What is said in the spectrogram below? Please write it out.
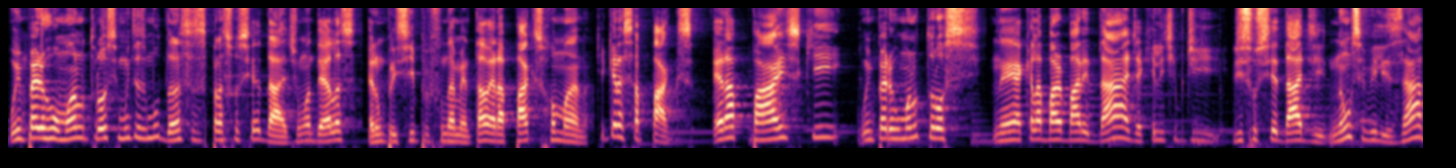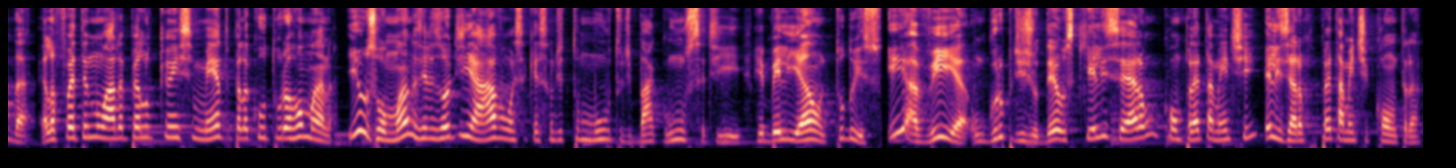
o Império Romano trouxe muitas mudanças para a sociedade. Uma delas era um princípio fundamental, era a Pax Romana. O que era essa Pax? Era a paz que o Império Romano trouxe, né? Aquela barbaridade, aquele tipo de, de sociedade não civilizada, ela foi atenuada pelo conhecimento, pela cultura romana. E os romanos, eles odiavam essa questão de tumulto, de bagunça, de rebelião, tudo isso. E havia um grupo de judeus que eles eram completamente, eles eram completamente contra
